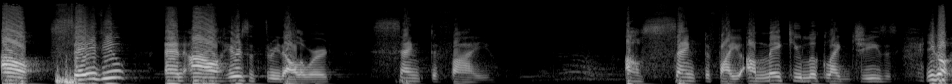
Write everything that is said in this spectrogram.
I'll save you and I'll, here's a $3 word, sanctify you. I'll sanctify you. I'll make you look like Jesus. You go,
